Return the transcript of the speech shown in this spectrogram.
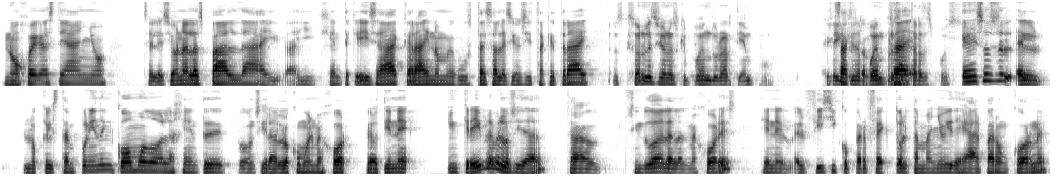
No juega este año, se lesiona la espalda, hay, hay gente que dice, ah, caray, no me gusta esa lesioncita que trae. Es que son lesiones que pueden durar tiempo. Exacto. que se pueden presentar después. Eso es el, lo que le están poniendo incómodo a la gente de considerarlo como el mejor. Pero tiene increíble velocidad, o sea, sin duda de las mejores. Tiene el, físico perfecto, el tamaño ideal para un corner.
